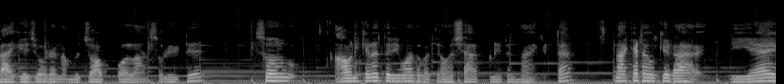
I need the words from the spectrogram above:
பேக்கேஜோடு நம்ம ஜாப் போகலாம் சொல்லிட்டு. ஸோ அவனுக்கு என்ன தெரியுமோ அதை பற்றி அவன் ஷேர் பண்ணிட்டு இருந்தான் என்கிட்ட. நான் கேட்டேன் ஓகேடா நீ ஏஐ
